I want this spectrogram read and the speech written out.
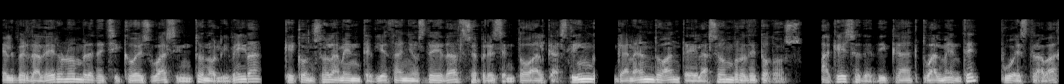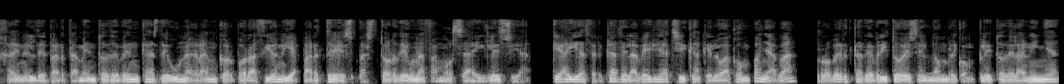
El verdadero nombre de Chico es Washington Oliveira, que con solamente 10 años de edad se presentó al casting, ganando ante el asombro de todos. ¿A qué se dedica actualmente? Pues trabaja en el departamento de ventas de una gran corporación y aparte es pastor de una famosa iglesia. ¿Qué hay acerca de la bella chica que lo acompañaba? Roberta de Brito es el nombre completo de la niña,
